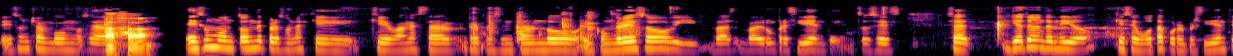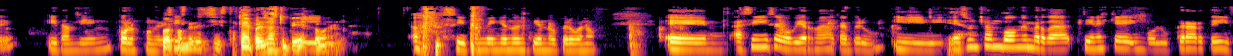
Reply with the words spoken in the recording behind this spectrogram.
es un chambón, o sea, Ajá. es un montón de personas que, que van a estar representando el Congreso y va, va a haber un presidente, entonces, o sea, yo tengo entendido que se vota por el presidente y también por los congresistas. Por congresistas, que me parece una estupidez, pero bueno. sí, también yo no entiendo, pero bueno. Eh, así se gobierna acá en Perú y es un chambón, en verdad, tienes que involucrarte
